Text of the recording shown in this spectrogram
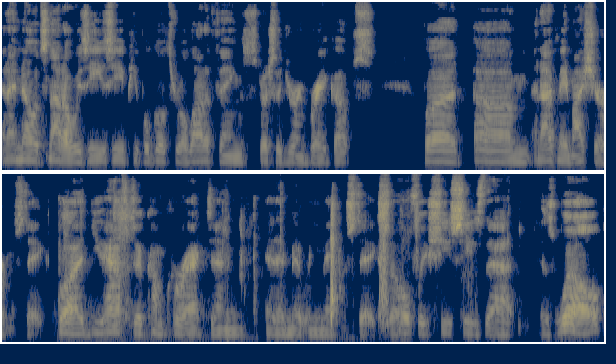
and I know it's not always easy. People go through a lot of things, especially during breakups. But um, and I've made my share of mistakes. But you have to come correct and, and admit when you make mistakes. So hopefully she sees that as well.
